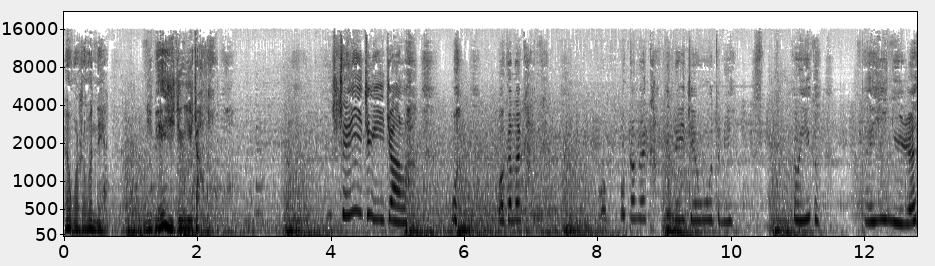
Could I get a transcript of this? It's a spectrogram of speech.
哎，我说温迪，你别一惊一乍的好不好？谁一惊一乍了？我我刚才看见，我我刚才看见那间屋子里有一个白衣女人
